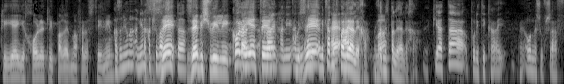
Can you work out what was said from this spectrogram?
תהיה יכולת להיפרד מהפלסטינים. אז אני אומר, אני אענה לך תשובה פשוטה. זה בשבילי, כל חיים, היתר, חיים, אני, זה... אני, אני, אני קצת מתפלא עליך, אני קצת מתפלא עליך. כי אתה פוליטיקאי מאוד משופשף,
